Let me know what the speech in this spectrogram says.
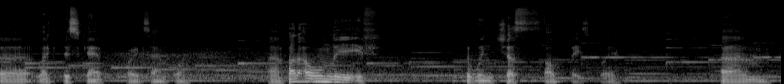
uh, like this gap, for example. Uh, but only if the wind just stopped basically. Um,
